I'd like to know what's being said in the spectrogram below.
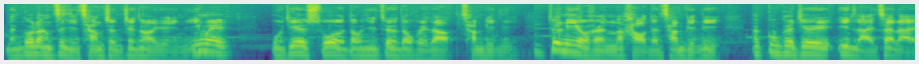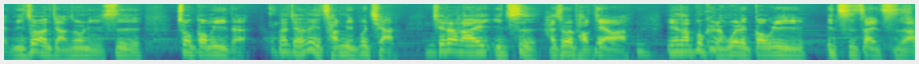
能够让自己长存最重要的原因。因为我觉得所有东西最后都回到产品力，就你有很好的产品力，那顾客就会一来再来。你虽然讲说你是做公益的，那假设你产品不强。其实他来一次还是会跑掉啊，因为他不可能为了公益一吃再吃啊，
